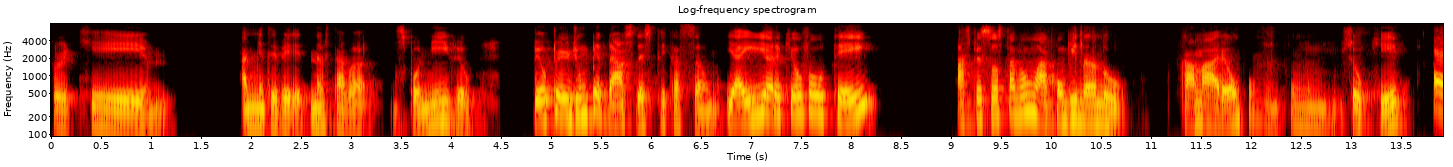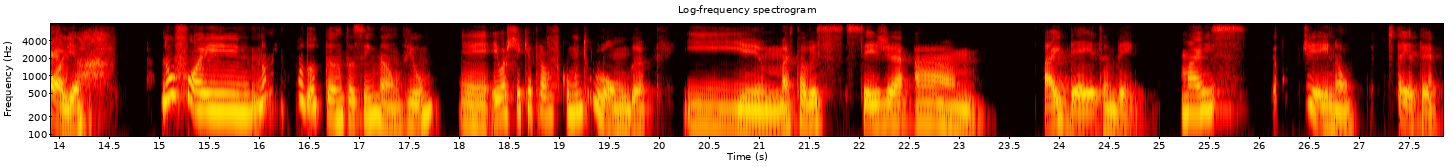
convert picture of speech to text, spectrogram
porque a minha TV não estava disponível, eu perdi um pedaço da explicação. E aí, a hora que eu voltei, as pessoas estavam lá combinando camarão com, com não sei o quê. Olha, não foi. Não me incomodou tanto assim, não, viu? É, eu achei que a prova ficou muito longa, e mas talvez seja a, a ideia também. Mas eu não odiei, não. Gostei até.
